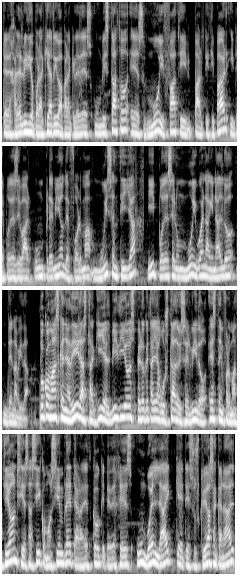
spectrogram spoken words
Te dejaré el vídeo por aquí arriba para que le des un vistazo, es muy fácil participar y te puedes llevar un premio de forma muy sencilla y puede ser un muy buen aguinaldo de Navidad. Poco más que añadir, hasta aquí el vídeo, espero que te haya gustado y servido esta información, si es así como siempre te agradezco que te dejes un buen like, que te suscribas al canal,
